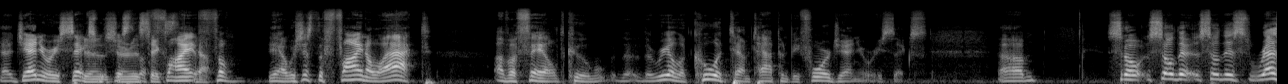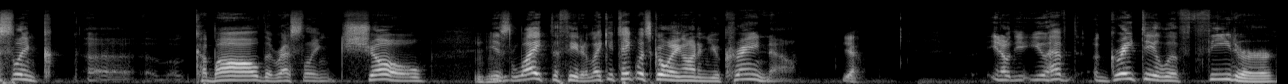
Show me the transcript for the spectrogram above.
uh January 6th was just the 6th, fi- yeah. F- yeah, it was just the final act of a failed coup. The, the real coup attempt happened before January 6th. Um, so so the, so this wrestling uh, cabal, the wrestling show, mm-hmm. is like the theater. Like you take what's going on in Ukraine now. You know, you have a great deal of theater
